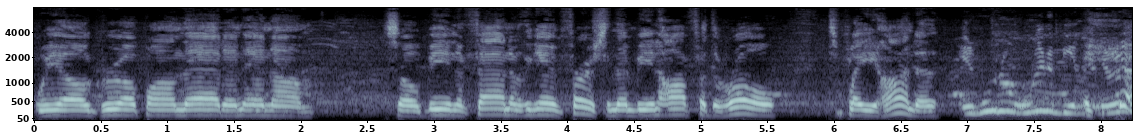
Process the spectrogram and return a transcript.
We all grew up on that, and and um, so being a fan of the game first, and then being offered the role to play Honda, and who don't want to be like, You know,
